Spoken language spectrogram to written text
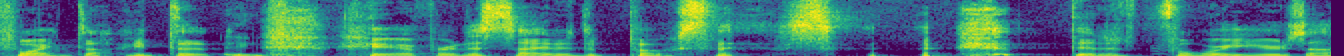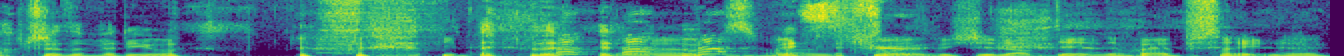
point out that whoever decided to post this did it four years after the video was Um, I suppose we should update the website now.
